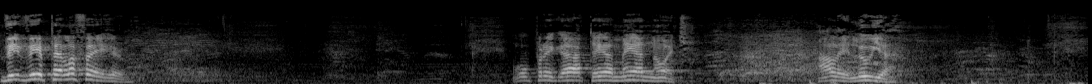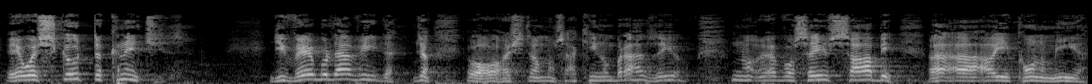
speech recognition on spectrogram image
viver pela fé. Vou pregar até a meia-noite. Aleluia. Eu escuto crentes de verbo da vida. Oh, estamos aqui no Brasil. Vocês sabem a, a, a economia.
